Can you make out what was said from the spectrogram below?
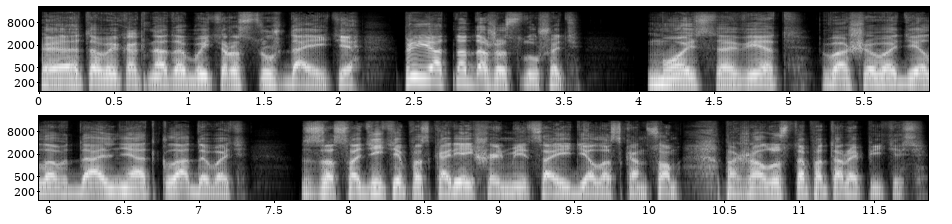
«Это вы как надо быть рассуждаете. Приятно даже слушать. Мой совет — вашего дела вдаль не откладывать. Засадите поскорей шельмеца и дело с концом. Пожалуйста, поторопитесь.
